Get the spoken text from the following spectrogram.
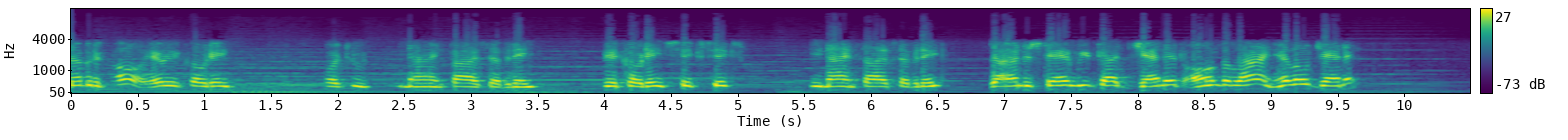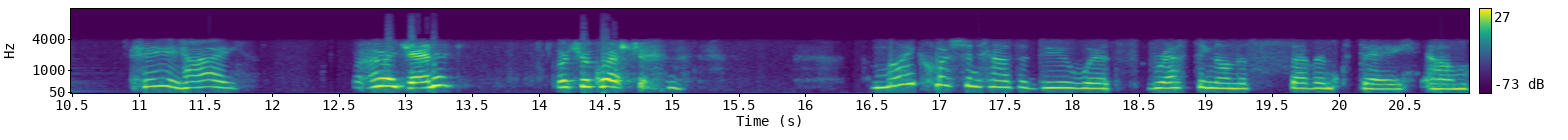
Number to call, area code 842-9578, area code 866-9578. I understand we've got Janet on the line. Hello, Janet. Hey, hi. Well, hi, Janet. What's your question? My question has to do with resting on the seventh day, um,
